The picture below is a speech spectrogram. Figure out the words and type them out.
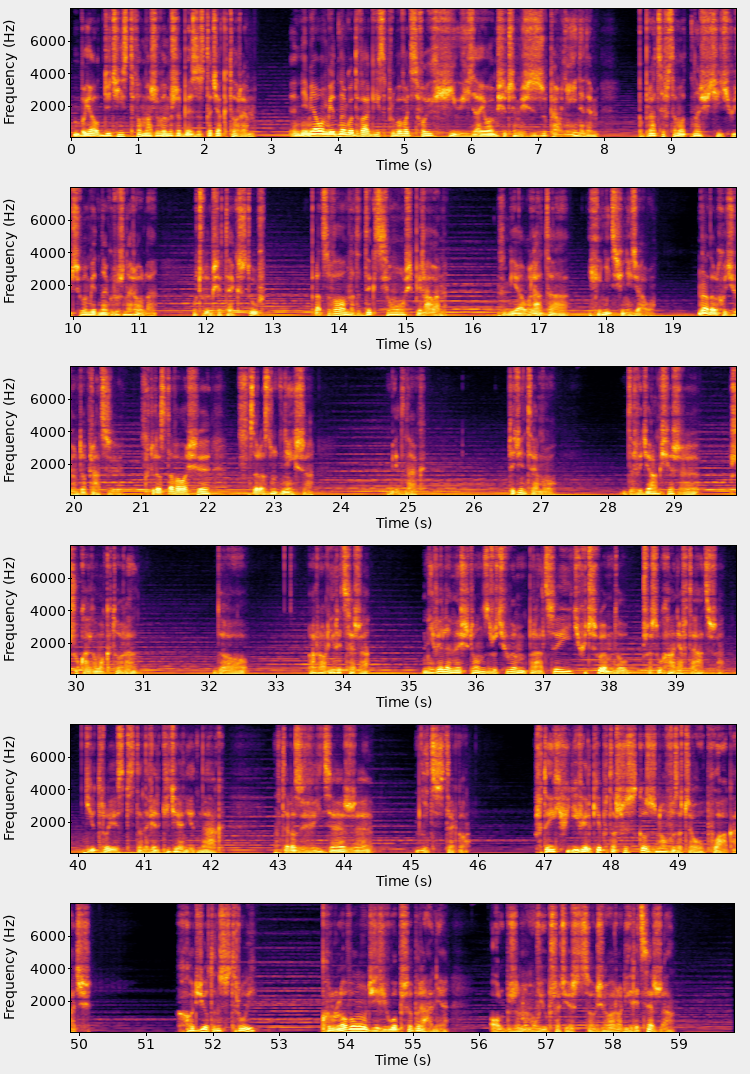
Bo ja od dzieciństwa marzyłem, żeby zostać aktorem. Nie miałem jednak odwagi spróbować swoich sił i zająłem się czymś zupełnie innym. Po pracy w samotności ćwiczyłem jednak różne role. Uczyłem się tekstów, pracowałam nad dykcją, śpiewałem. Mijały lata i nic się nie działo. Nadal chodziłem do pracy, która stawała się coraz nudniejsza. Jednak tydzień temu dowiedziałam się, że szukają aktora do roli rycerza. Niewiele myśląc, rzuciłem pracy i ćwiczyłem do przesłuchania w teatrze. Jutro jest ten wielki dzień, jednak teraz widzę, że nic z tego. W tej chwili wielkie ptaszysko znowu zaczęło płakać. Chodzi o ten strój? Królową dziwiło przebranie. Olbrzym mówił przecież coś o roli rycerza.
